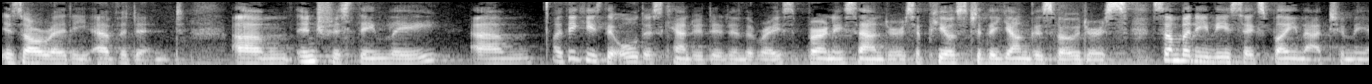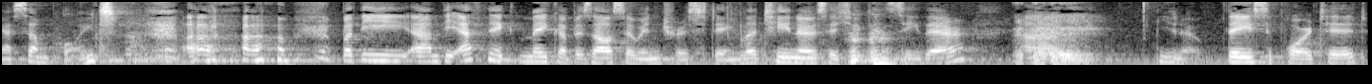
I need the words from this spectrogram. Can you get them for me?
is already evident. Um, interestingly, um, I think he's the oldest candidate in the race. Bernie Sanders appeals to the youngest voters. Somebody needs to explain that to me at some point. uh, but the um, the ethnic ethnic makeup is also interesting. Latinos, as you can see there, um, you know, they supported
